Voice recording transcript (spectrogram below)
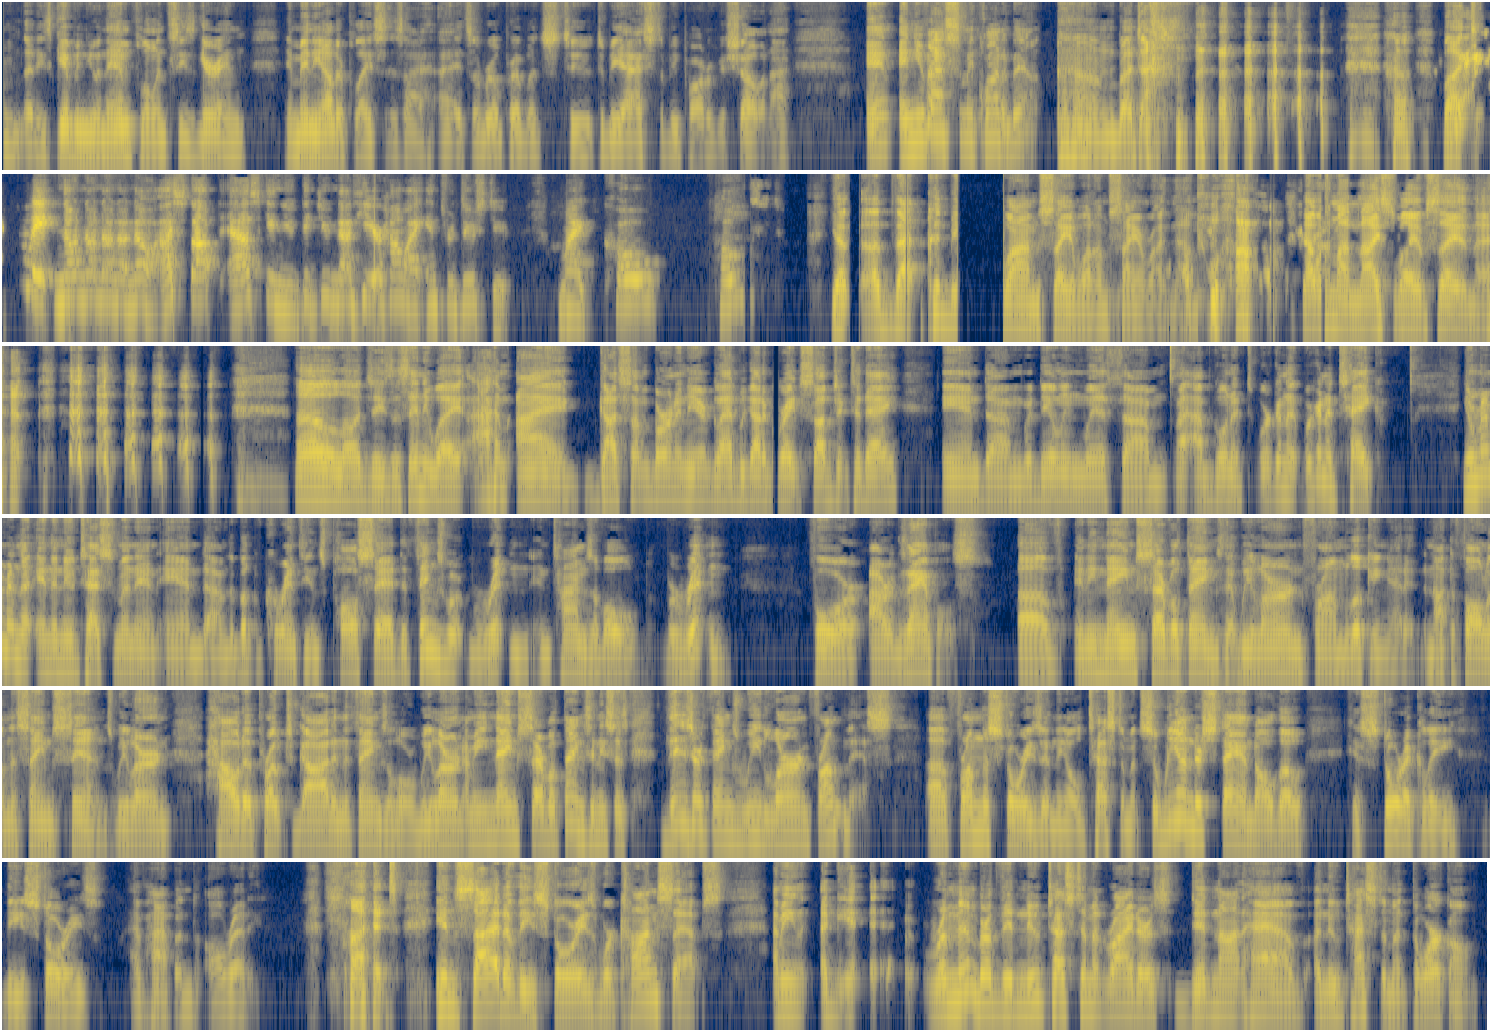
that He's given you and the influence He's given in many other places. I, I, it's a real privilege to to be asked to be part of your show, and I and and you've asked me quite a bit, but but wait, no, no, no, no, no. I stopped asking you. Did you not hear how I introduced you? My co-host. Yeah, uh, that could be why I'm saying what I'm saying right now. Okay. that was my nice way of saying that. oh Lord Jesus. Anyway, I'm I got something burning here. Glad we got a great subject today, and um, we're dealing with. Um, I, am going to. We're gonna. We're gonna take you remember in the in the New Testament and and um, the book of Corinthians, Paul said the things were written in times of old were written for our examples of, and he names several things that we learn from looking at it, not to fall in the same sins. We learn how to approach God and the things of the Lord. We learn, I mean, he names several things, and he says these are things we learn from this, uh, from the stories in the Old Testament. So we understand, although historically these stories have happened already. But inside of these stories were concepts. I mean, again, remember the New Testament writers did not have a New Testament to work on.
